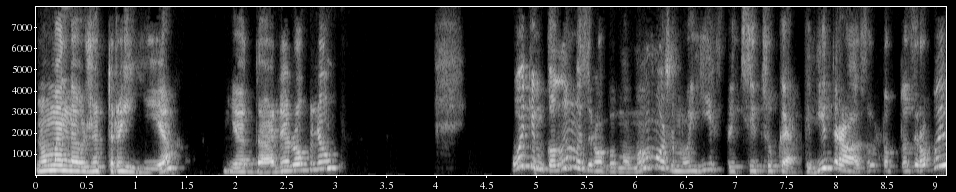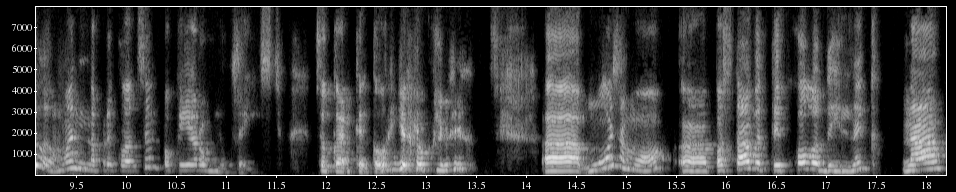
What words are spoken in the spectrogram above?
Ну, у мене вже три є. Я далі роблю. Потім, коли ми зробимо, ми можемо їсти ці цукерки відразу. Тобто, зробили. У мене, наприклад, син, поки я роблю вже їсть цукерки, коли я роблю їх. Е, можемо е, поставити в холодильник на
